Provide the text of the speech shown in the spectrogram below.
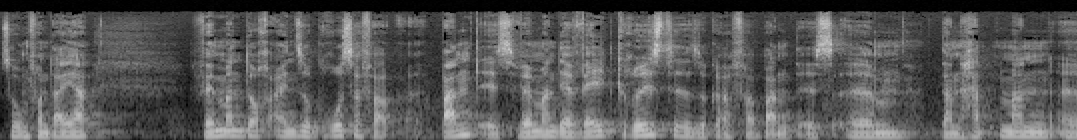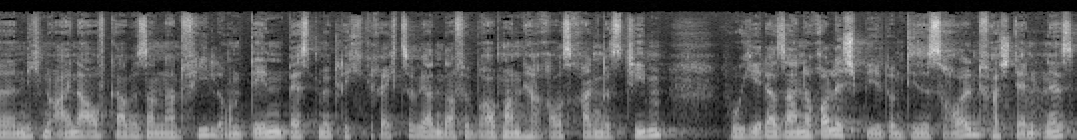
So und von daher wenn man doch ein so großer Verband ist, wenn man der weltgrößte sogar Verband ist, ähm, dann hat man äh, nicht nur eine Aufgabe, sondern viele und denen bestmöglich gerecht zu werden. Dafür braucht man ein herausragendes Team, wo jeder seine Rolle spielt. Und dieses Rollenverständnis,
